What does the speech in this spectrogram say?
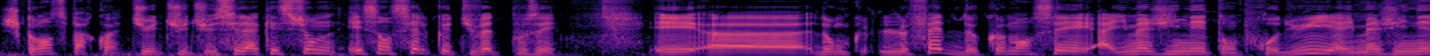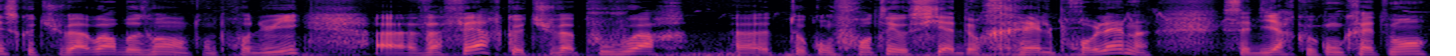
Je commence par quoi? C'est la question essentielle que tu vas te poser. Et euh, donc le fait de commencer à imaginer ton produit, à imaginer ce que tu vas avoir besoin dans ton produit, euh, va faire que tu vas pouvoir euh, te confronter aussi à de réels problèmes. C'est-à-dire que concrètement,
